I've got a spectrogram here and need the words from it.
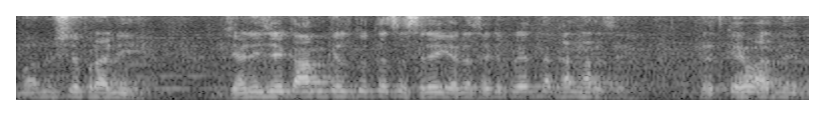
मनुष्य प्राणी आहे ज्याने जे काम केलं तो त्याचं श्रेय घेण्यासाठी प्रयत्न करणारच आहे. त्यात काही वाद नाही ना.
